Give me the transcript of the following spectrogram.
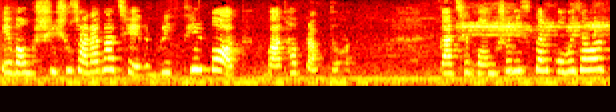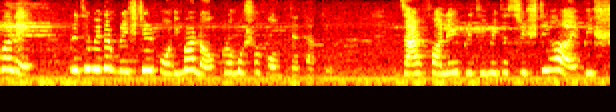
এবং শিশু চারা গাছের বৃদ্ধির পথ বাধাপ্রাপ্ত হয়। গাছের বংশবিস্তার কমে যাওয়ার ফলে পৃথিবীতে বৃষ্টির পরিমাণও ক্রমশ কমতে থাকে। যার ফলে পৃথিবীতে সৃষ্টি হয় বিশ্ব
